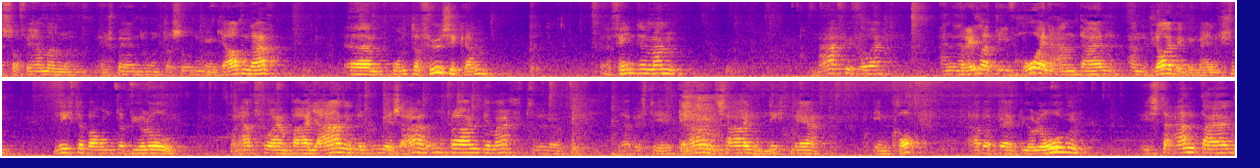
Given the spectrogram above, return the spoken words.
sofern man entsprechenden Untersuchungen glauben darf, äh, unter Physikern äh, findet man nach wie vor einen relativ hohen Anteil an gläubigen Menschen, nicht aber unter Biologen. Man hat vor ein paar Jahren in den USA Umfragen gemacht, äh, ich habe jetzt die genauen Zahlen nicht mehr im Kopf, aber bei Biologen ist der Anteil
